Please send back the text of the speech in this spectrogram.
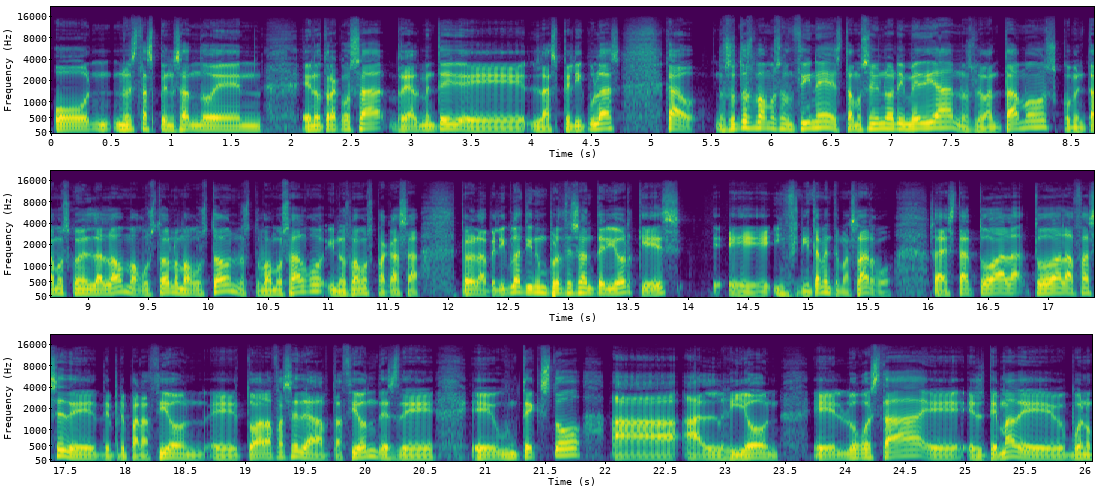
o no estás pensando en, en otra cosa, realmente eh, las películas. Claro, nosotros vamos a un cine, estamos en una hora y media, nos levantamos, comentamos con el de al lado, me ha gustado, no me ha gustado, nos tomamos algo y nos vamos para casa. Pero la película tiene un proceso anterior que es eh, infinitamente más largo. O sea, está toda la, toda la fase de, de preparación, eh, toda la fase de adaptación desde eh, un texto a, al guion. Luego está el tema de, bueno,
